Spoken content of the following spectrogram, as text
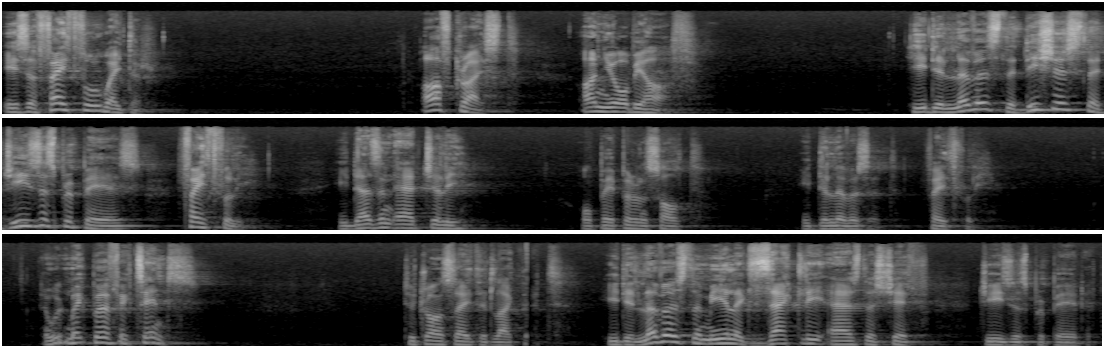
is a faithful waiter of Christ on your behalf. He delivers the dishes that Jesus prepares faithfully. He doesn't add chili or pepper and salt, he delivers it faithfully. It would make perfect sense to translate it like that. He delivers the meal exactly as the chef Jesus prepared it.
